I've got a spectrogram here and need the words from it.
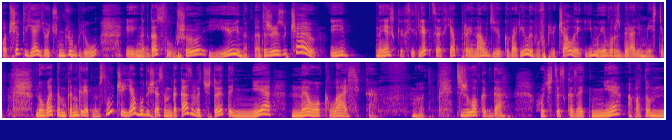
Вообще-то я ее очень люблю, и иногда слушаю, и иногда даже изучаю. И на нескольких лекциях я про Инауди говорила, его включала, и мы его разбирали вместе. Но в этом конкретном случае я буду сейчас вам доказывать, что это не неоклассика. Вот. Тяжело, когда хочется сказать «не», а потом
